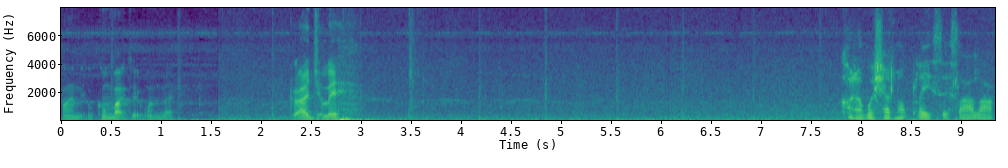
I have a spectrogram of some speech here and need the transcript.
Find it. We'll come back to it one day. Gradually. God, I wish I'd not placed this like that.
